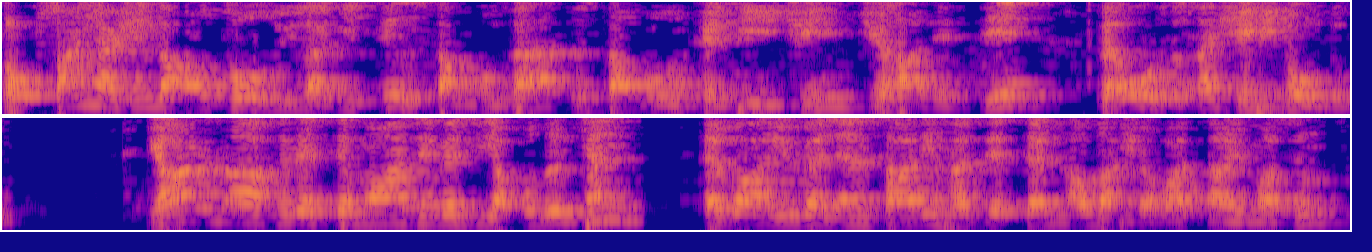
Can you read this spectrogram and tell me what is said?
90 yaşında altı oğluyla gitti İstanbul'da. İstanbul'un fethi için cihad etti ve orada da şehit oldu. Yarın ahirette muhasebesi yapılırken Ebu Eyyub Ensari Hazretleri'nin Allah şefaatine ayırmasın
